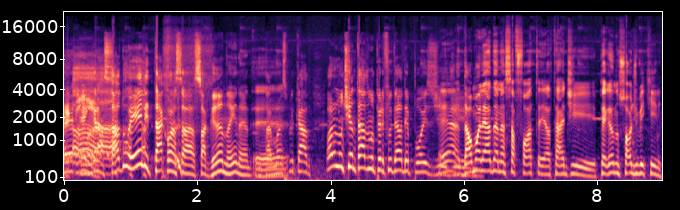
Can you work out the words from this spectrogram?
é, é engraçado ele tá com essa, essa gana aí, né? Tá mais explicado. Olha, eu não tinha entrado no perfil dela depois de. É, de- dá uma olhada nessa foto aí, ela tá de pegando sol de biquíni.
